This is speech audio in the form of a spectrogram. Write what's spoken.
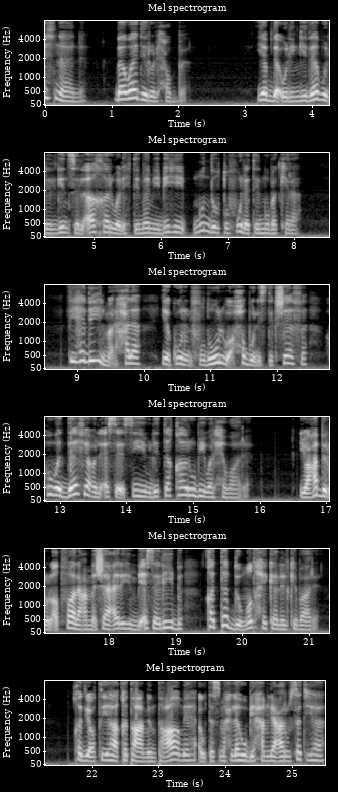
اثنان بوادر الحب. يبدأ الانجذاب للجنس الآخر والاهتمام به منذ الطفولة المبكرة. في هذه المرحلة يكون الفضول وحب الاستكشاف هو الدافع الأساسي للتقارب والحوار. يعبر الأطفال عن مشاعرهم بأساليب قد تبدو مضحكة للكبار. قد يعطيها قطعة من طعامه أو تسمح له بحمل عروستها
